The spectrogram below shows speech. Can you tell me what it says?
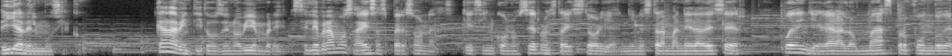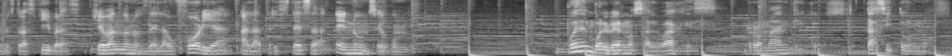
Día del Músico. Cada 22 de noviembre celebramos a esas personas que sin conocer nuestra historia ni nuestra manera de ser, pueden llegar a lo más profundo de nuestras fibras, llevándonos de la euforia a la tristeza en un segundo. Pueden volvernos salvajes, románticos, taciturnos,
